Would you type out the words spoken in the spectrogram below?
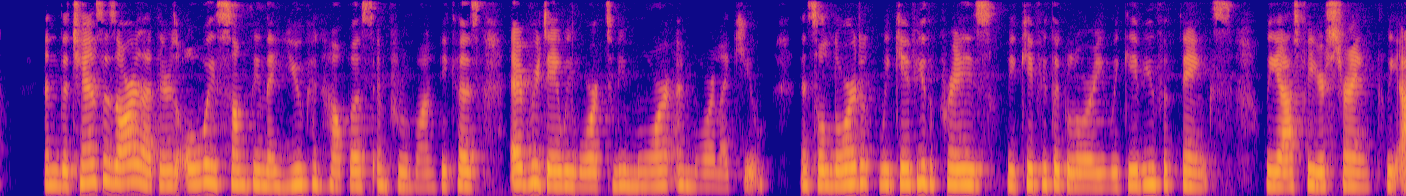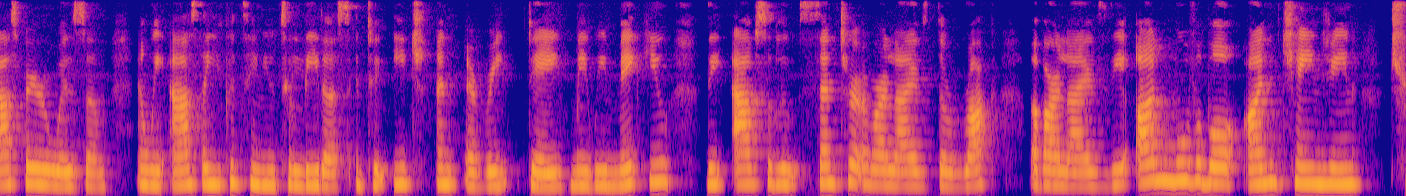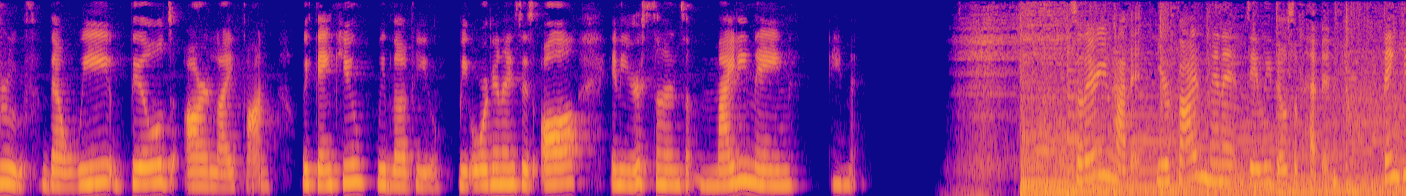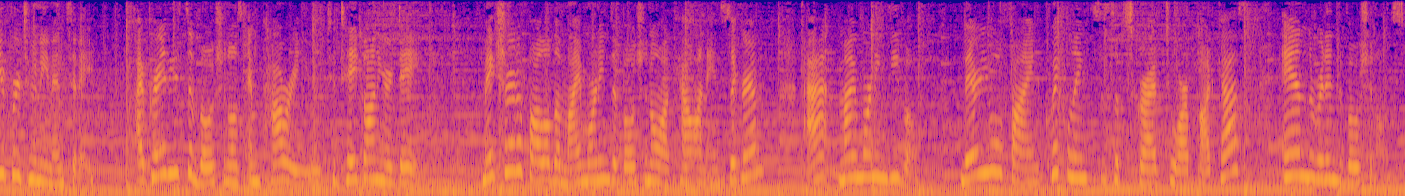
And the chances are that there's always something that you can help us improve on because every day we work to be more and more like you. And so, Lord, we give you the praise, we give you the glory, we give you the thanks. We ask for your strength, we ask for your wisdom, and we ask that you continue to lead us into each and every day. May we make you the absolute center of our lives, the rock of our lives, the unmovable, unchanging, truth that we build our life on. We thank you. We love you. We organize this all in your son's mighty name. Amen. So there you have it, your five minute daily dose of heaven. Thank you for tuning in today. I pray these devotionals empower you to take on your day. Make sure to follow the My Morning Devotional account on Instagram at My Morning Devo. There you will find quick links to subscribe to our podcast and the written devotionals.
